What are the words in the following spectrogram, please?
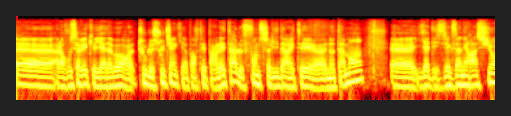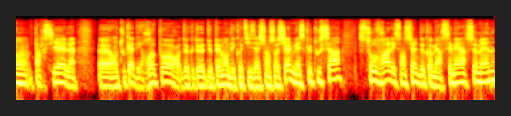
Alors vous savez qu'il y a d'abord tout le soutien qui est apporté par l'État, le fonds de solidarité euh, notamment. Euh, il y a des exonérations partielles, euh, en tout cas des reports de, paiement des cotisations sociales. Mais est-ce que tout ça sauvera l'essentiel de commerce? Ces dernières semaines,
